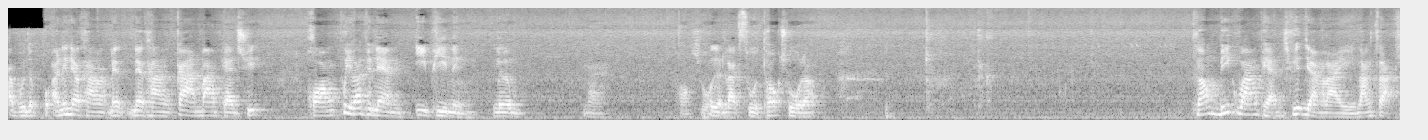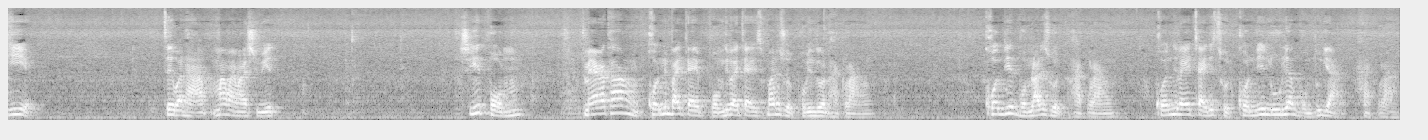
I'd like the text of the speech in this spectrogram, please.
อะผมจะอันนี้แนวทางแนวแนวทางการวางแผนชีวิตของผู้ใหญ่บ้านฟินแลนด์ EP หนึ่งเริ่มนะของชัวร์เปิดหลักสูตรทอล์กโชว์แล้ว น้องบิ๊กวางแผนชีวิตอย่างไร หลังจากที่เจอปัญหามากมายในชีวิต ชีวิตผม แม้กระทั่งคนที่ไว้ใจ ผมที่ไว้ใจมากที่สุด ผมยังโดนหักหลัง คนที่ผมรักที่สุดหักหลัง คนที่ไว้ใจที่สุดคนที่รู้เรื่องผมทุกอย่างหักหลัง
